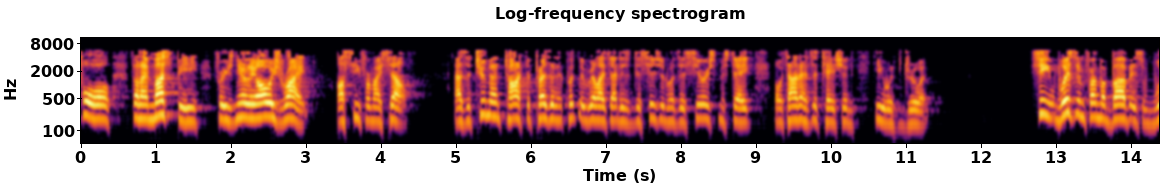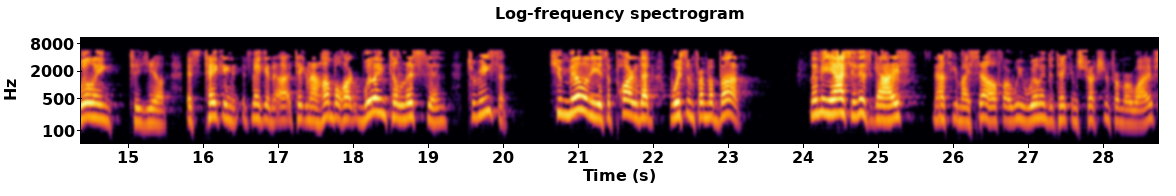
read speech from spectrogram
fool, then I must be, for he's nearly always right. I'll see for myself. As the two men talked, the president quickly realized that his decision was a serious mistake, and without hesitation, he withdrew it. See, wisdom from above is willing to yield. It's taking, it's making, uh, taking a humble heart, willing to listen to reason. Humility is a part of that wisdom from above. Let me ask you this, guys, and asking myself, are we willing to take instruction from our wives?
